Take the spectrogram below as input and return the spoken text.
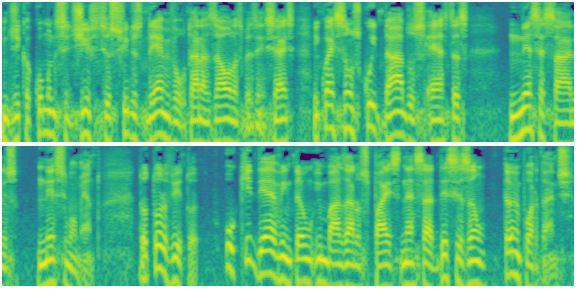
indica como decidir se os filhos devem voltar às aulas presenciais e quais são os cuidados estas necessários nesse momento. Doutor Vitor, o que deve então embasar os pais nessa decisão tão importante?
